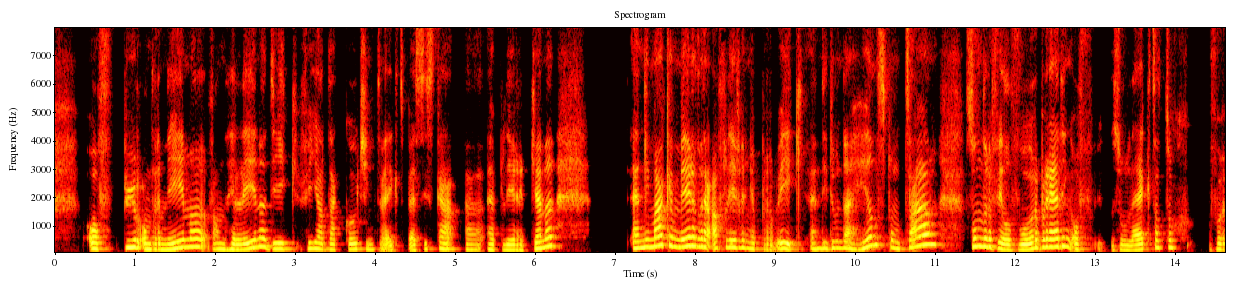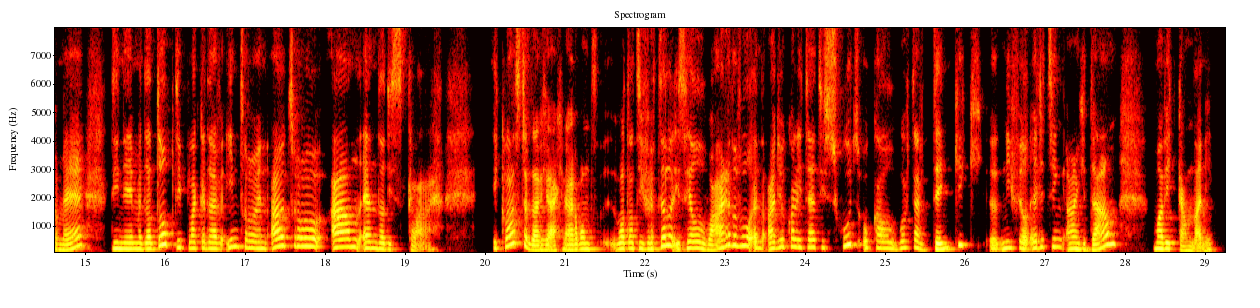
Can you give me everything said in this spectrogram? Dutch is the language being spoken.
of Puur Ondernemen van Helene, die ik via dat coaching traject bij Siska heb leren kennen. En die maken meerdere afleveringen per week. En die doen dat heel spontaan, zonder veel voorbereiding, of zo lijkt dat toch voor mij. Die nemen dat op, die plakken daar intro en outro aan en dat is klaar. Ik luister daar graag naar, want wat dat die vertellen is heel waardevol en de audiokwaliteit is goed, ook al wordt daar denk ik eh, niet veel editing aan gedaan, maar wie kan dat niet?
